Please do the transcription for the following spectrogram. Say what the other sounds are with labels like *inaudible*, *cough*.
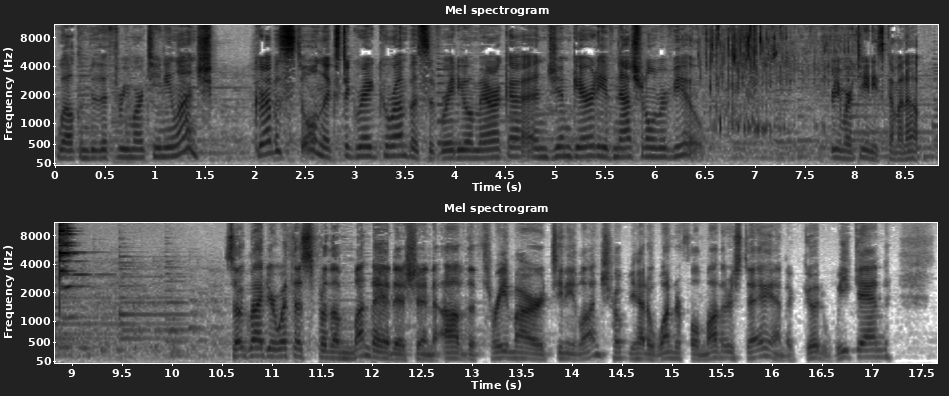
Welcome to the Three Martini Lunch. Grab a stool next to Greg Corombos of Radio America and Jim Geraghty of National Review. Three Martinis coming up. So glad you're with us for the Monday edition of the Three Martini Lunch. Hope you had a wonderful Mother's Day and a good weekend.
